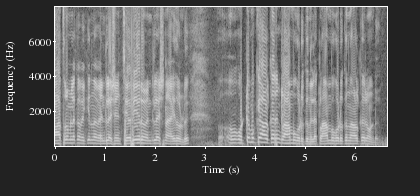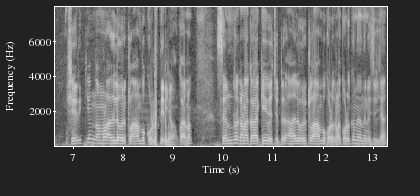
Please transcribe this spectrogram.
ബാത്റൂമിലൊക്കെ വെക്കുന്ന വെന്റിലേഷൻ ചെറിയൊരു വെന്റിലേഷൻ ആയതുകൊണ്ട് ഒട്ടുമുക്ക ആൾക്കാരും ക്ലാമ്പ് കൊടുക്കുന്നില്ല. ക്ലാമ്പ് കൊടുക്കുന്ന ആൾക്കാരും ഉണ്ട്. ശരിക്കും നമ്മൾ അതിൽ ഒരു ക്ലാമ്പ് കൊടുത്തിരിക്കണം. കാരണം സെന്റർ കണക്കാക്കി വെച്ചിട്ട് അതിൽ ഒരു ക്ലാമ്പ് കൊടുക്കണം. കൊടുക്കുന്നതെന്ന് വെച്ച് കഴിഞ്ഞാൽ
